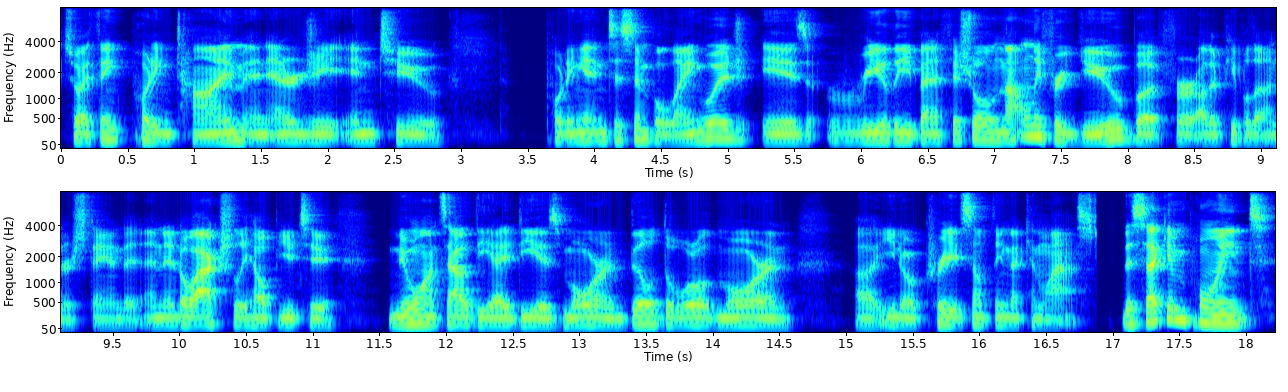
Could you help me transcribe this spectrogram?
So i think putting time and energy into putting it into simple language is really beneficial not only for you but for other people to understand it. And it'll actually help you to nuance out the ideas more and build the world more and uh, you know create something that can last. The second point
